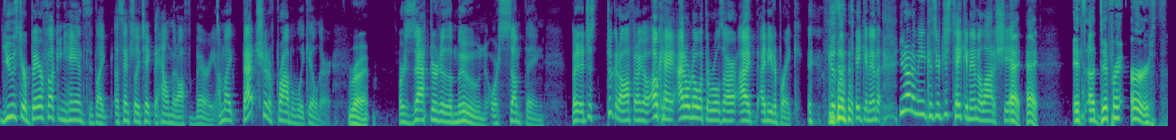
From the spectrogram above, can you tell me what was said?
used her bare fucking hands to like essentially take the helmet off of Barry. I'm like, that should have probably killed her right. or zapped her to the moon or something. But it just took it off, and I go, okay, I don't know what the rules are. I, I need a break because I'm taking in, a, you know what I mean? Because you're just taking in a lot of shit. Hey, hey, it's a different Earth.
